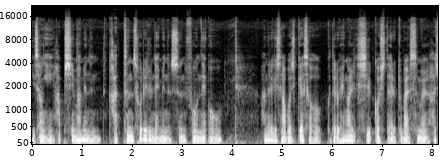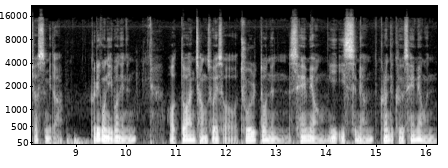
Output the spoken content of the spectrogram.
이상이 합심하면은 같은 소리를 내면은 순포네오 하늘에 계신 아버지께서 그대로 행하실 것이다 이렇게 말씀을 하셨습니다. 그리고는 이번에는 어떠한 장소에서 둘 또는 세 명이 있으면 그런데 그 세 명은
